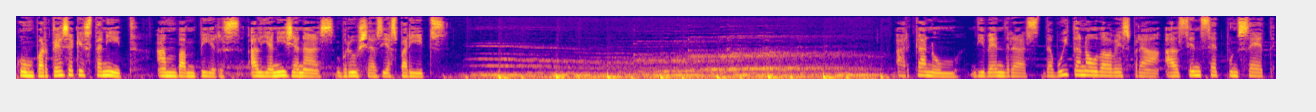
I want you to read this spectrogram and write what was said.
Comparteix aquesta nit amb vampirs, alienígenes, bruixes i esperits. Arcanum, divendres, de 8 a 9 del vespre, al 107.7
